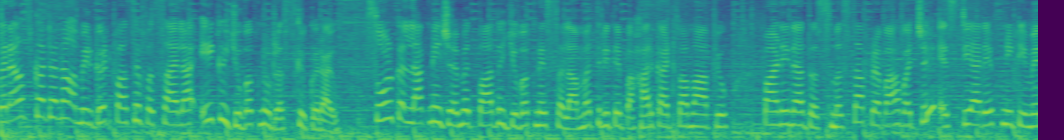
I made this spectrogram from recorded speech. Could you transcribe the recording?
બનાસકાંઠાના અમીરગઢ પાસે ફસાયેલા એક યુવકનું રેસ્ક્યુ કરાયું. સોળ કલાકની જહેમત બાદ યુવકને સલામત રીતે બહાર કાઢવામાં આવ્યો. પાણીના ધસમસતા પ્રવાહ વચ્ચે એસડીઆરએફની ટીમે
